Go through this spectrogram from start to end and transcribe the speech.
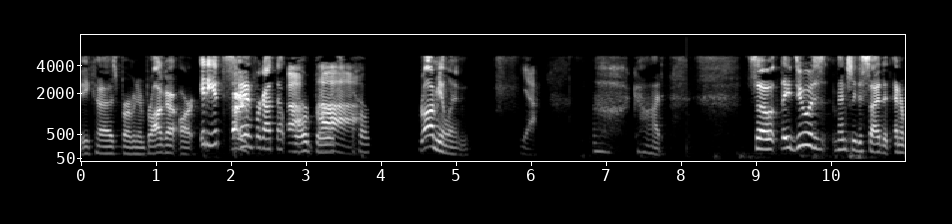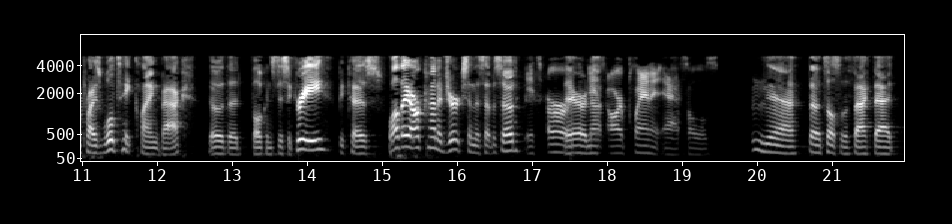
Because Berman and Braga are idiots and forgot that Ah, warbirds ah. are Romulan. yeah. Oh, God. So they do eventually decide that Enterprise will take Klang back, though the Vulcans disagree, because, well, they are kind of jerks in this episode. It's Earth. They're it's not- our planet, assholes. Yeah, though it's also the fact that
